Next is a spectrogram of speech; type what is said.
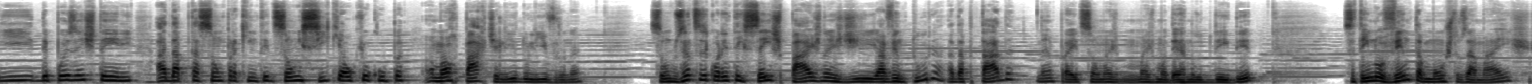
E depois a gente tem ali a adaptação para a quinta edição em si, que é o que ocupa a maior parte ali do livro, né? São 246 páginas de aventura adaptada né, para a edição mais, mais moderna do DD. Você tem 90 monstros a mais,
